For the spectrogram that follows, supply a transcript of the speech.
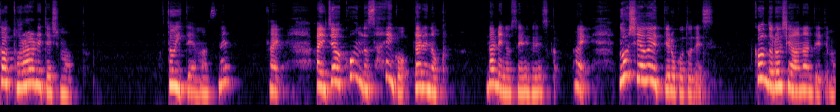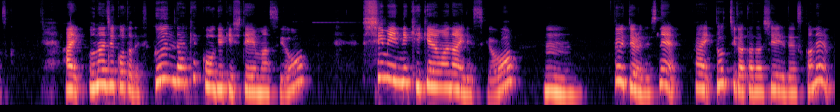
が取られてしまった。と言っていますね。はい。はい。じゃあ今度最後、誰の、誰のセリフですかはい。ロシアが言ってることです。今度ロシアは何て言ってますかはい、同じことです。軍だけ攻撃していますよ。市民に危険はないですよ。うん。と言ってるんですね。はい、どっちが正しいですかね？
